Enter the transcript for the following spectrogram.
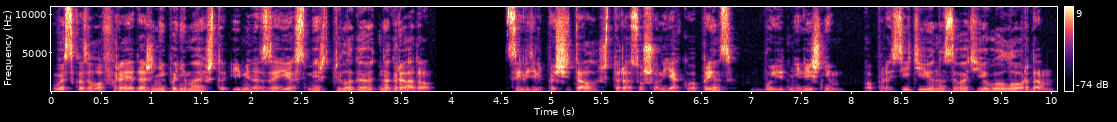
высказала Фрея, даже не понимая, что именно за ее смерть предлагают награду. Целитель посчитал, что раз уж он якобы принц, будет не лишним попросить ее называть его лордом.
